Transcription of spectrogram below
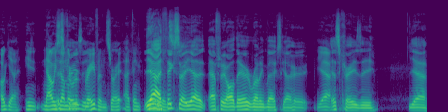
Oh yeah. He now he's It's on the crazy. Ra- Ravens, right? I think. the Yeah, I Ravens. think so. Yeah, after all their running backs got hurt, Yeah. it's crazy. Yeah,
